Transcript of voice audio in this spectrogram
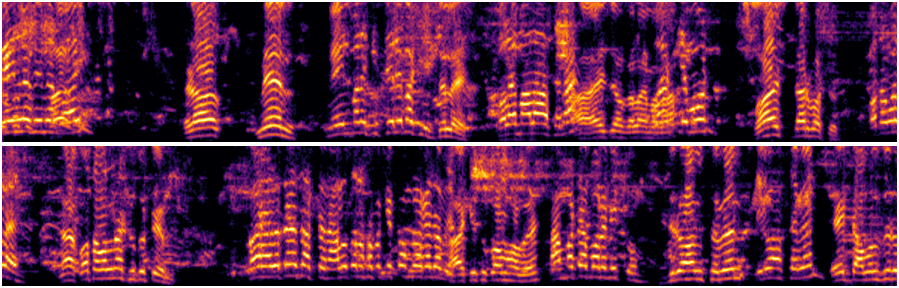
মেল না ফিমেল ভাই? এটা মেল মেল মানে কি ছেলে পাখি? ছেলে। গলায় মালা আছে না? হ্যাঁ, এই যে গলায় মালা। কেমন? বয়স দেড় বছর। কথা বলেন। না কথা বল না শুধু টেম। ছয় হাজার টাকা যাচ্ছেন আলোচনা সবাইকে কম রাখা যাবে। আর কিছু কম হবে। নাম্বারটা বলেন একটু। Zero one seven zero one seven eight double zero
